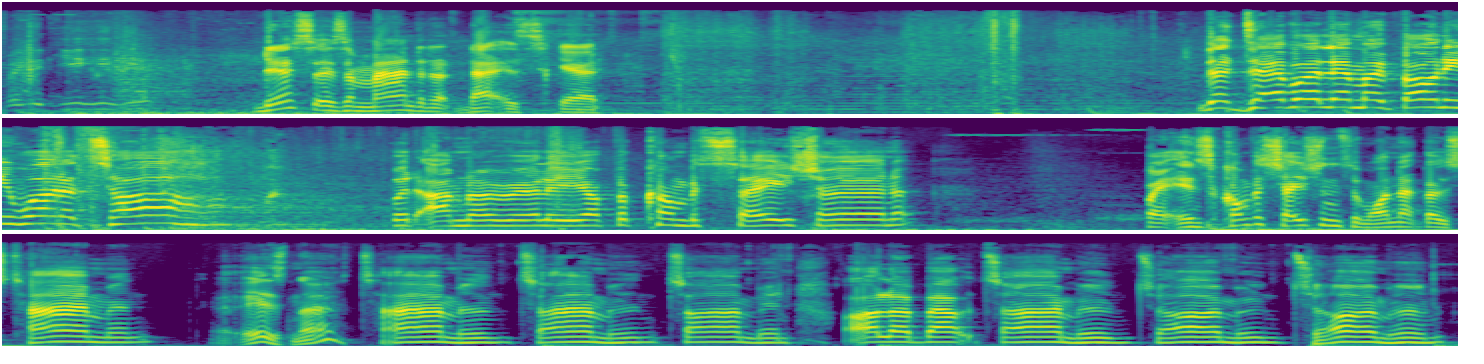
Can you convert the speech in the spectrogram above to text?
Bring it here, here, here. This is a man that, that is scared. The devil in my phony wanna talk, but I'm not really up for conversation. Wait, is conversations the one that goes time and It is, no? time and time and time and All about time and time and time and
